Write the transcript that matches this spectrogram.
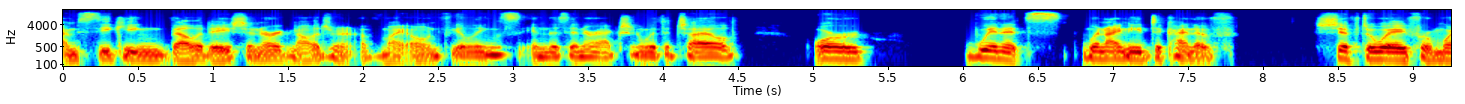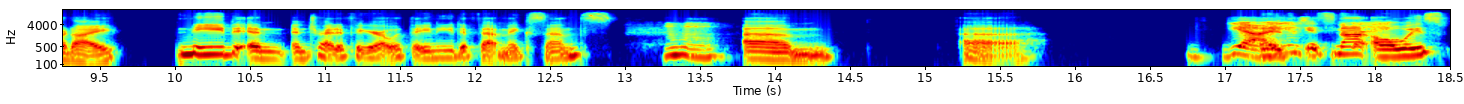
i'm seeking validation or acknowledgement of my own feelings in this interaction with a child or when it's when i need to kind of shift away from what i need and and try to figure out what they need if that makes sense. Mhm. um uh yeah and I it's, used it's to not say- always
